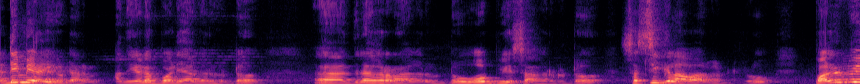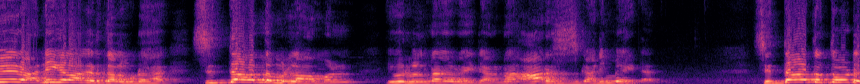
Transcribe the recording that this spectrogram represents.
அடிமையாகி விட்டார்கள். அது எடப்பாடியாக இருக்கட்டும் தினகரனாக இருக்கட்டும் ஓபிஎஸ்ஸாக இருக்கட்டும் சசிகலாவாக இருக்கட்டும் பல்வேறு அணிகளாக இருந்தாலும் கூட சித்தாந்தம் இல்லாமல் இவர்கள் என்ன ஆகிட்டாங்கன்னா ஆர்எஸ்எஸ்க்கு அடிமையாயிட்டாங்க. சித்தாந்தத்தோடு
